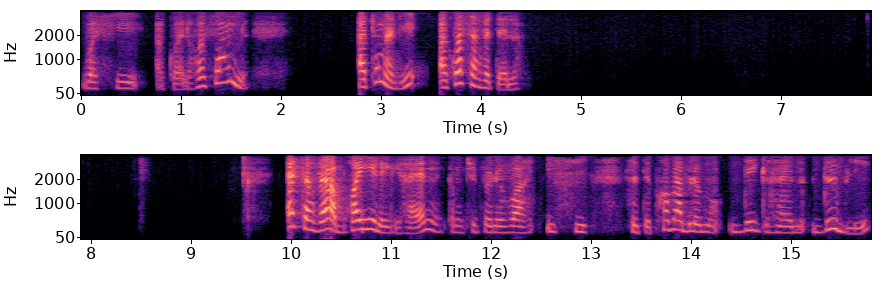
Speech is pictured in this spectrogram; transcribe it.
Voici à quoi elle ressemble. À ton avis, à quoi servait-elle? Servait à broyer les graines. Comme tu peux le voir ici, c'était probablement des graines de blé.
